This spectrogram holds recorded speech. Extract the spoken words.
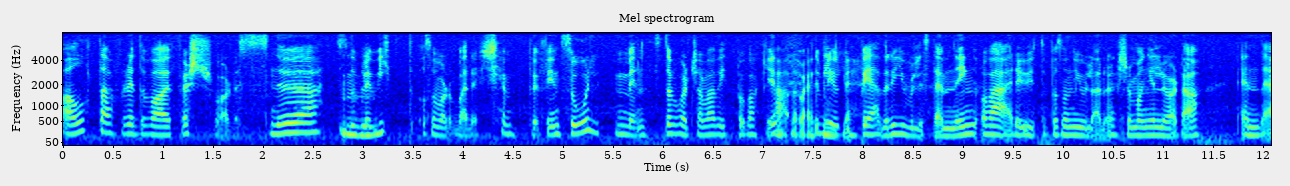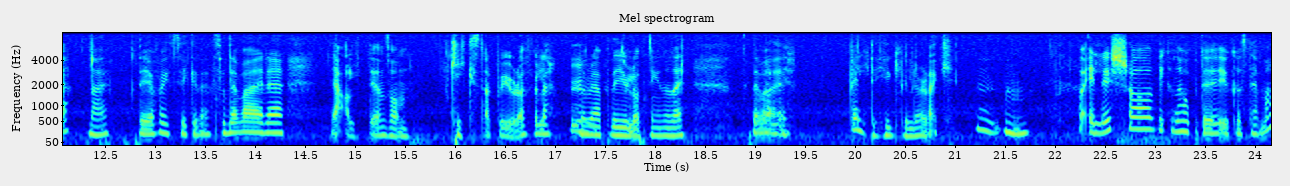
alt, da. Fordi det var først var det snø, så det ble Mhm. hvitt. Og så var det bare kjempefin sol mens det fortsatt var hvitt på bakken. Ja, det helt blir jo ikke bedre julestemning å være ute på sånn julearrangement en lørdag enn det. Nei, det gjør faktisk ikke det. Så det var eh, Det er alltid en sånn kickstart på jula, føler jeg. Når Mm. vi er på de juleåpningene der. Det var veldig hyggelig lørdag. Mm. Mm. Og ellers så Vi kan jo hoppe til ukas tema.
